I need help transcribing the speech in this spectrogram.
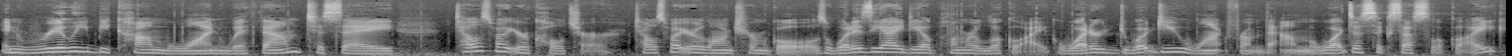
and really become one with them to say, tell us about your culture. Tell us about your long-term goals. What does the ideal plumber look like? What are what do you want from them? What does success look like?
